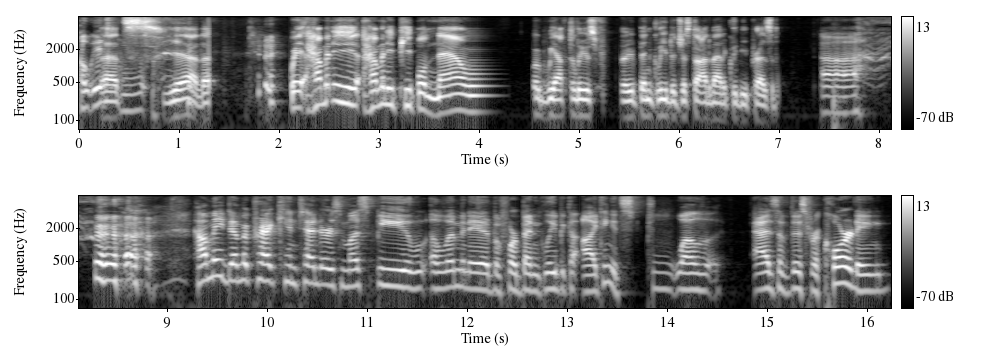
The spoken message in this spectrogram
Oh, it's That's yeah. That, wait, how many how many people now would we have to lose for Ben Glee to just automatically be president? Uh, how many Democrat contenders must be eliminated before Ben Glee? Beca- I think it's well, as of this recording,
